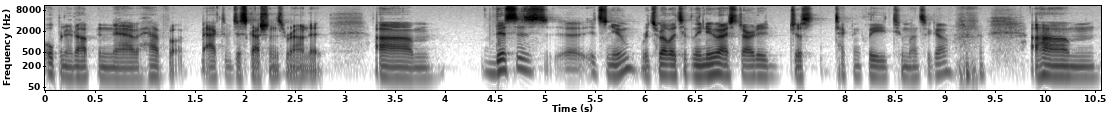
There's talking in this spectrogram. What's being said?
open it up and have active discussions around it. Um, this is uh, it's new. It's relatively new. I started just technically two months ago, um,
